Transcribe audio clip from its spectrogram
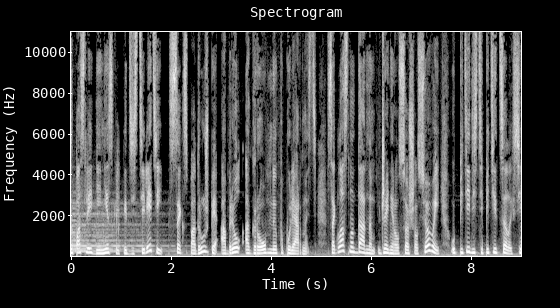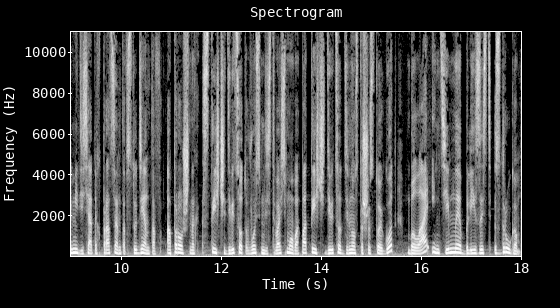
За последние несколько десятилетий секс по дружбе обрел огромную популярность. Согласно данным General Social Survey, у 55,7% студентов, опрошенных с 1988 по 1996 год, была интимная близость с другом.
